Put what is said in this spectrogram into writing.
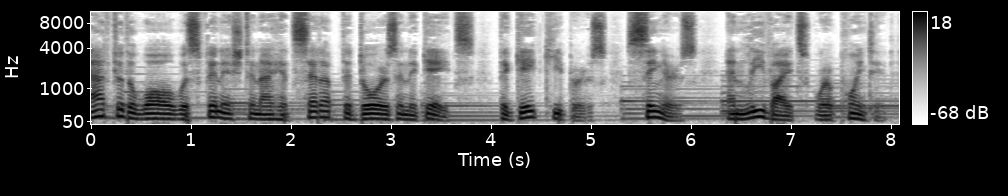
After the wall was finished and I had set up the doors and the gates, the gatekeepers, singers, and Levites were appointed.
